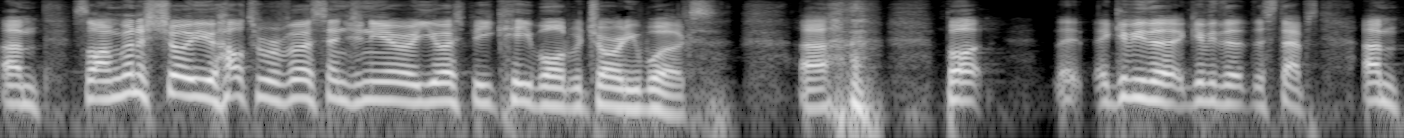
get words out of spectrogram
Um, so I'm going to show you how to reverse engineer a USB keyboard which already works. Uh, but I uh, give you the give you the, the steps. Um,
